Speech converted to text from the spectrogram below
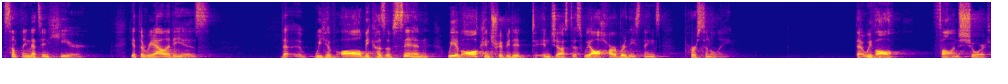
something that's in here. Yet the reality is that we have all, because of sin, we have all contributed to injustice. We all harbor these things personally. That we've all fallen short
